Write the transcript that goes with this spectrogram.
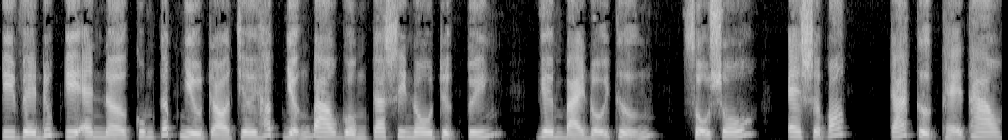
IVWIN cung cấp nhiều trò chơi hấp dẫn bao gồm casino trực tuyến, game bài đổi thưởng, sổ số, eSports, cá cược thể thao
